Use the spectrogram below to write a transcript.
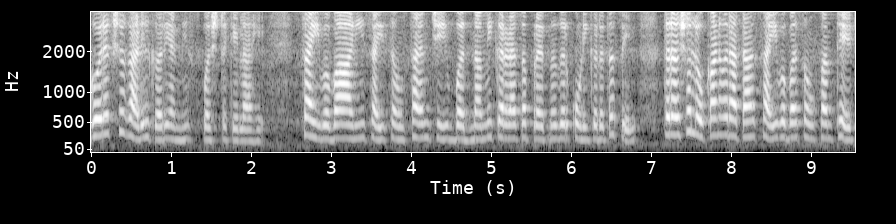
गोरक्ष गाडीलकर यांनी स्पष्ट केलं आहे. साईबाबा आणि साई संस्थांची बदनामी करण्याचा प्रयत्न जर कोणी करत असेल तर अशा लोकांवर आता साईबाबा संस्थान थेट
